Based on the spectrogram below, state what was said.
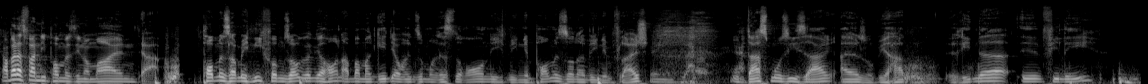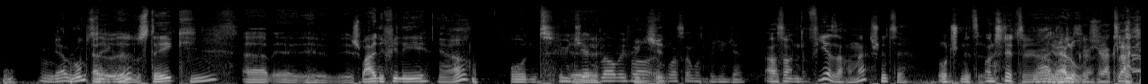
Aber das waren die Pommes, die normalen. ja, Pommes haben mich nicht vom Sorger gehauen, aber man geht ja auch in so einem Restaurant nicht wegen dem Pommes, sondern wegen dem Fleisch. Wegen dem Fleisch. Und das muss ich sagen, also wir hatten Rinderfilet, ja, Roomsteak, also, ne? also Steak, äh, äh, äh, Schweinefilet Ja, und Hühnchen, äh, glaube ich, war Hühnchen irgendwas, irgendwas mit Hühnchen. Aber es waren vier Sachen, ne? Schnitzel. Und Schnitzel. Und Schnitzel. Ja, ja, okay. logisch. Ja, klar.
